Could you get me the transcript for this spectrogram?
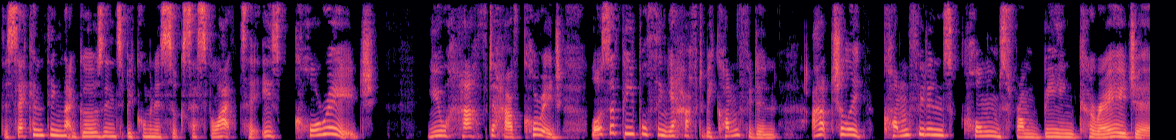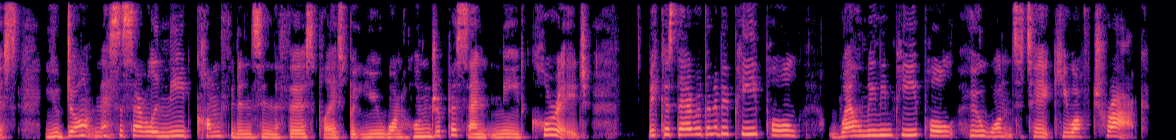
the second thing that goes into becoming a successful actor is courage. You have to have courage. Lots of people think you have to be confident. Actually, confidence comes from being courageous. You don't necessarily need confidence in the first place, but you 100% need courage because there are going to be people, well meaning people, who want to take you off track.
